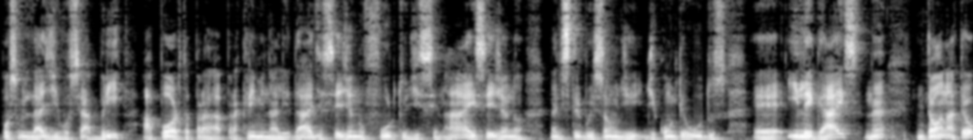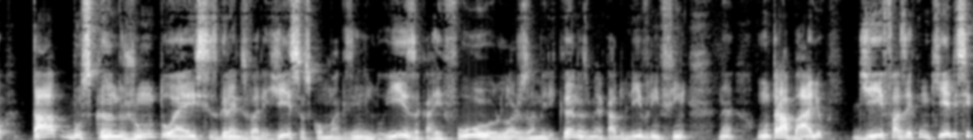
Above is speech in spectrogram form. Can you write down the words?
possibilidade de você abrir a porta para a criminalidade, seja no furto de sinais, seja no, na distribuição de, de conteúdos é, ilegais. Né? Então a Anatel está buscando junto a esses grandes varejistas como Magazine Luiza, Carrefour, Lojas Americanas, Mercado Livre, enfim, né, um trabalho de fazer com que eles se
